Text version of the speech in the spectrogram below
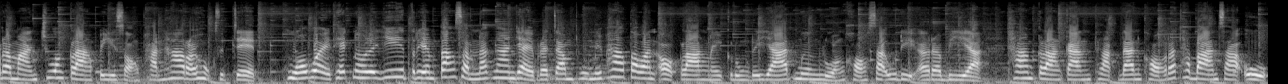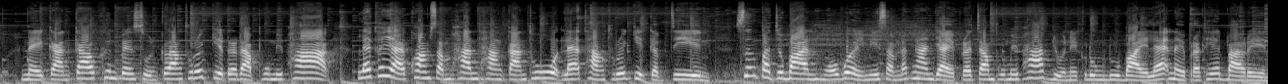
ประมาณช่วงกลางปี 2567 หัวเว่ยเทคโนโลยีเตรียมตั้งสำนักงานใหญ่ประจำภูมิภาคตะวันออกกลางในกรุงริยาดเมืองหลวงของซาอุดิอาระเบีย ท่ามกลางการผลักดันของรัฐบาลซาอุ ในการก้าวขึ้นเป็นศูนย์กลางธุรกิจระดับภูมิภาค และขยายความสัมพันธ์ทางการทูตและทางธุรกิจกับจีน ซึ่งปัจจุบันหัวเว่ยมีสำนักงานใหญ่ประจำภูมิภาคอยู่ในกรุงดูไบและในประเทศบาเรน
